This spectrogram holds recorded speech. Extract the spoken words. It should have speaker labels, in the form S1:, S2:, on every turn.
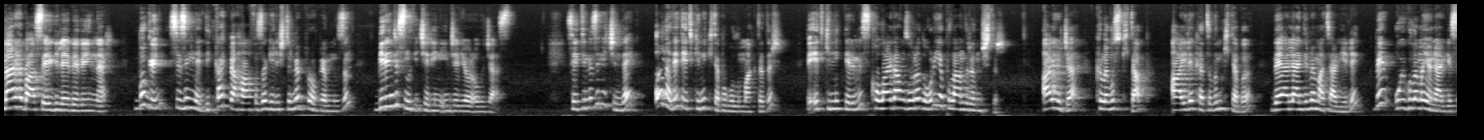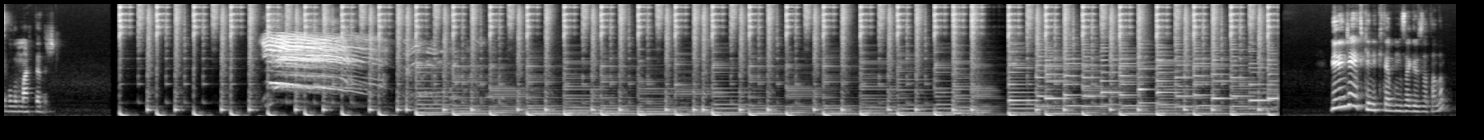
S1: Merhaba sevgili ebeveynler. Bugün sizinle dikkat ve hafıza geliştirme programımızın birinci sınıf içeriğini inceliyor olacağız. Setimizin içinde 10 adet etkinlik kitabı bulunmaktadır ve etkinliklerimiz kolaydan zora doğru yapılandırılmıştır. Ayrıca kılavuz kitap, aile katılım kitabı, değerlendirme materyali ve uygulama yönergesi bulunmaktadır. Birinci etkinlik kitabımıza göz atalım.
